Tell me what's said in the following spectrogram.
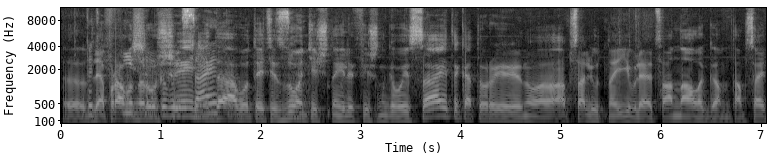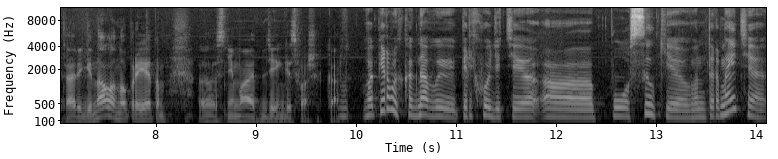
э, для правонарушений, сайты. да, вот эти зонтичные или фишинговые сайты, которые ну, абсолютно являются аналогом там сайта оригинала, но при этом э, снимают деньги с ваших карт. Во-первых, когда вы переходите э, по ссылке в интернете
